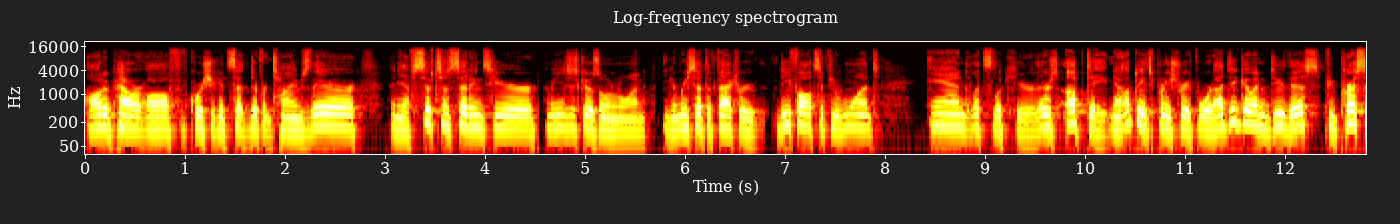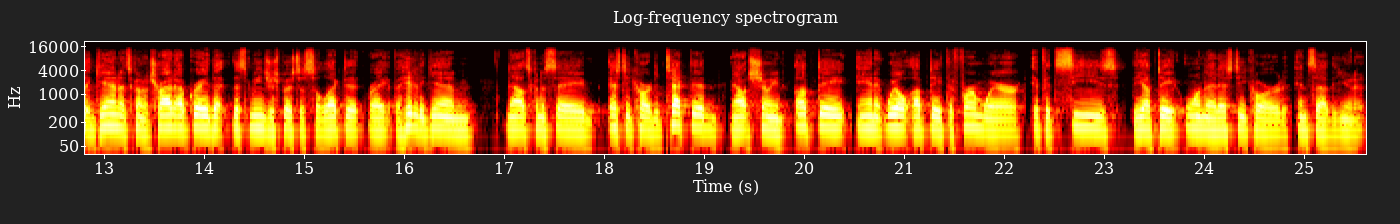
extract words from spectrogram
Auto power off. Of course, you can set different times there. And you have system settings here. I mean, it just goes on and on. You can reset the factory defaults if you want. And let's look here. There's update. Now update's pretty straightforward. I did go ahead and do this. If you press again, it's going to try to upgrade that. This means you're supposed to select it, right? If I hit it again, now it's going to say SD card detected. Now it's showing update and it will update the firmware if it sees the update on that SD card inside the unit.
